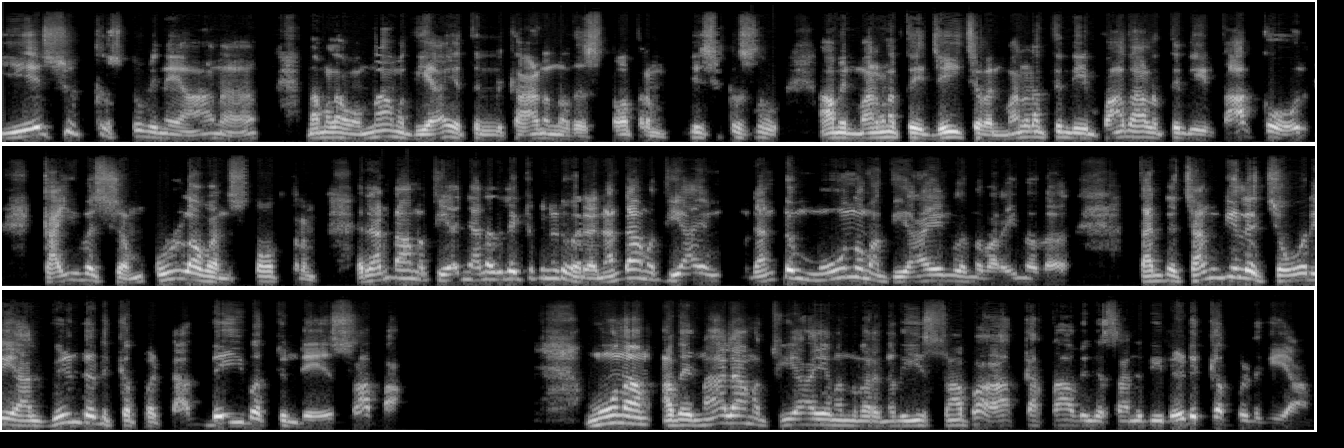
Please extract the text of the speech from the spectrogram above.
യേശു ക്രിസ്തുവിനെയാണ് നമ്മൾ ആ ഒന്നാം അധ്യായത്തിൽ കാണുന്നത് സ്തോത്രം. യേശു ക്രിസ്തു അവൻ മരണത്തെ ജയിച്ചവൻ മരണത്തിന്റെയും പാതാളത്തിന്റെയും താക്കോൽ കൈവശം ഉള്ളവൻ സ്തോത്രം. രണ്ടാം അധ്യായം ഞാൻ അതിലേക്ക് പിന്നീട് വരാം. രണ്ടാം അധ്യായം രണ്ടും മൂന്നും അധ്യായങ്ങൾ എന്ന് പറയുന്നത് തന്റെ ചങ്കിലെ ചോരയാൽ വീണ്ടെടുക്കപ്പെട്ട ദൈവത്തിന്റെ സഭ. മൂന്നാം അതെ നാലാം അധ്യായം എന്ന് പറയുന്നത് ഈ സഭ കർത്താവിന്റെ സന്നിധിയിൽ എടുക്കപ്പെടുകയാണ്.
